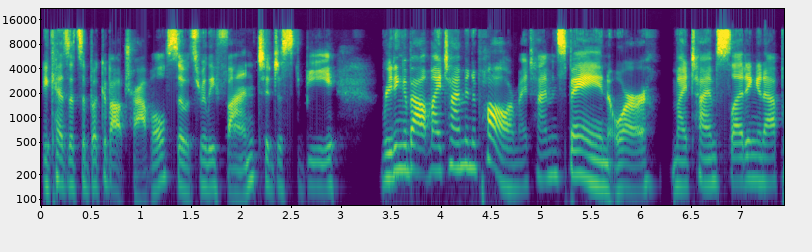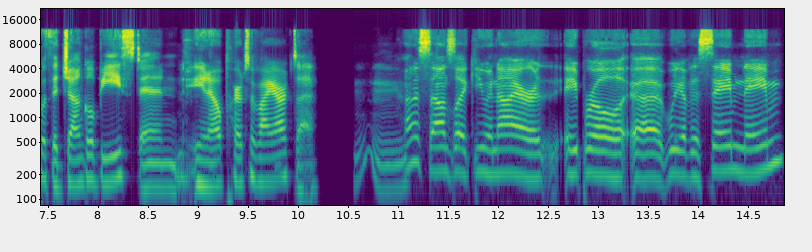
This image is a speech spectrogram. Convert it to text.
because it's a book about travel. So it's really fun to just be reading about my time in Nepal or my time in Spain or my time sledding it up with a jungle beast in, you know, Puerto Vallarta. Hmm. Kind of sounds like you and I are April. Uh, we have the same name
